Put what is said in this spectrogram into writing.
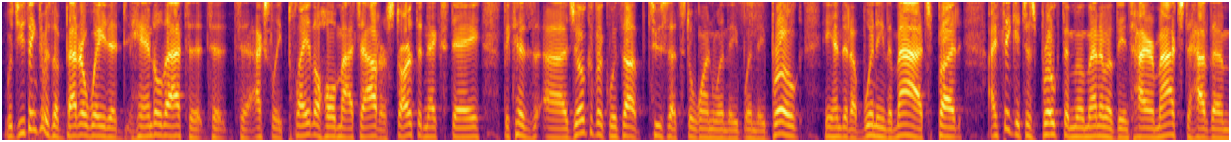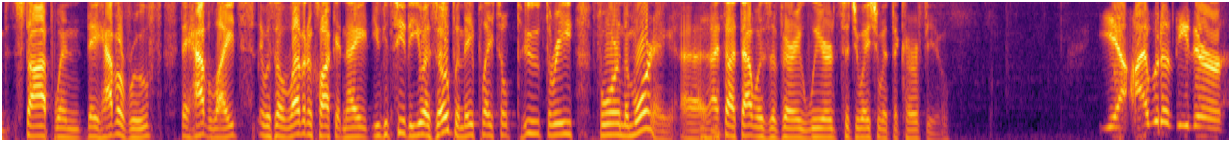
would you think there was a better way to handle that to to, to actually play the whole match out or start the next day? Because uh, Djokovic was up two sets to one when they when they broke. He ended up winning the match, but I think it just broke the momentum of the entire entire match to have them stop when they have a roof, they have lights. It was 11 o'clock at night. You can see the U.S. Open, they play till 2, 3, 4 in the morning. Uh, mm-hmm. I thought that was a very weird situation with the curfew. Yeah, I would have either.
